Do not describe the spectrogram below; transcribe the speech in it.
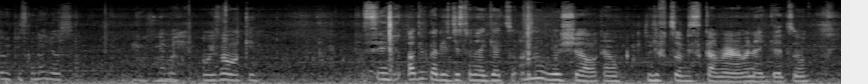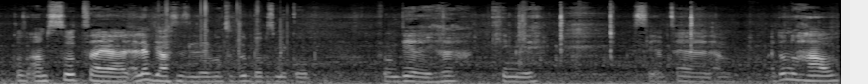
Sorry, please can I just mm-hmm. Oh it's not working. See, I'll give you guys just when I get to. I'm not even sure I can lift up this camera when I get to because I'm so tired. I left the house since 11 to do Bob's makeup. From there, I uh, came here. See, I'm tired. I'm, I don't know how.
